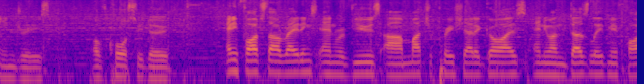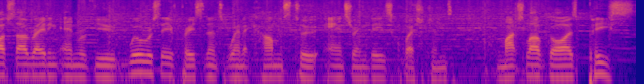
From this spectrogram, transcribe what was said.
injuries? Of course, we do. Any five star ratings and reviews are much appreciated, guys. Anyone does leave me a five star rating and review will receive precedence when it comes to answering these questions. Much love, guys. Peace.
